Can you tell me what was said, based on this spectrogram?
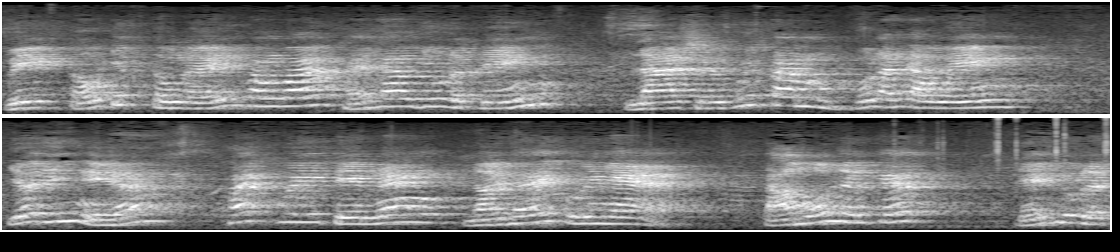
Việc tổ chức tuần lễ văn hóa thể thao du lịch biển là sự quyết tâm của lãnh đạo huyện với ý nghĩa phát huy tiềm năng lợi thế của nhà, tạo mối liên kết để du lịch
